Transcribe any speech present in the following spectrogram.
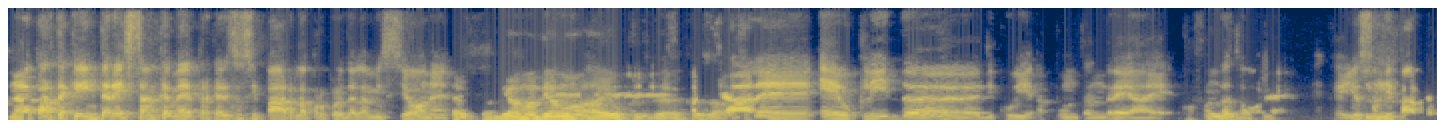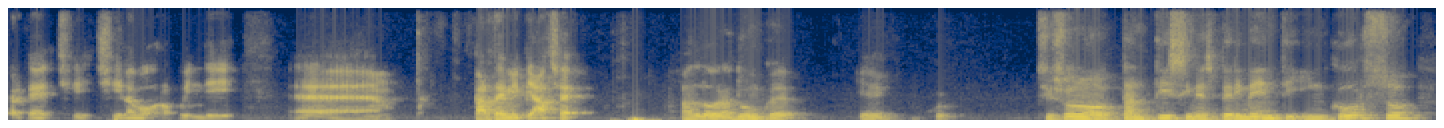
nella parte che interessa anche a me, perché adesso si parla proprio della missione ecco, andiamo, andiamo a Euclid, ecco, spaziale esatto. Euclid, eh, di cui appunto Andrea è cofondatore, io sono di parte perché ci, ci lavoro, quindi eh, parte che mi piace. Allora, dunque, eh, ci sono tantissimi esperimenti in corso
